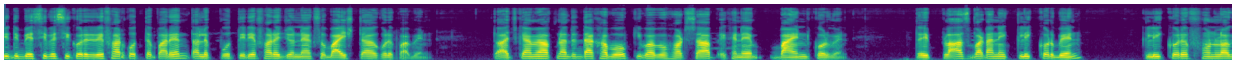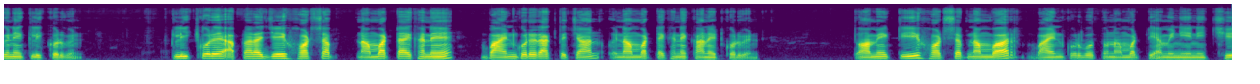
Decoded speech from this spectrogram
যদি বেশি বেশি করে রেফার করতে পারেন, তাহলে প্রতি রেফারের জন্য একশো বাইশ টাকা করে পাবেন। তো আজকে আমি আপনাদের দেখাবো কীভাবে হোয়াটসঅ্যাপ এখানে বাইন্ড করবেন। তো এই প্লাস বাটনে ক্লিক করবেন। ক্লিক করে ফোন লগ ক্লিক করবেন। ক্লিক করে আপনারা যে হোয়াটসঅ্যাপ নাম্বারটা এখানে বাইন্ড করে রাখতে চান, ওই নাম্বারটা এখানে কানেক্ট করবেন। তো আমি একটি হোয়াটসঅ্যাপ নাম্বার বাইন্ড করব। তো নাম্বারটি আমি নিয়ে নিচ্ছি।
